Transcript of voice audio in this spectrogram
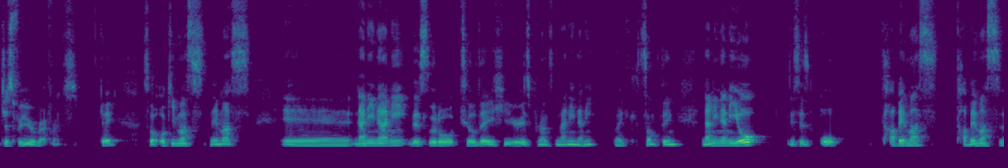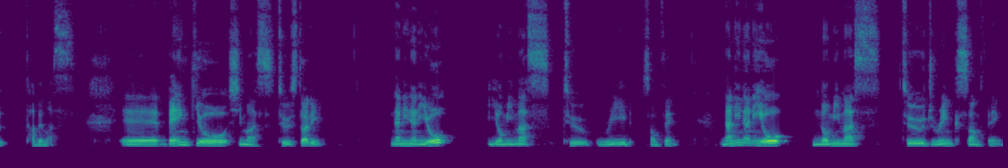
just for your reference. Okay, so okimasu, nemasu, eh, nani nani. This little tilde here is pronounced nani nani like something 何々を this is を食べます食べます食べます、えー、勉強します to study 何々を読みます to read something 何々を飲みます to drink something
